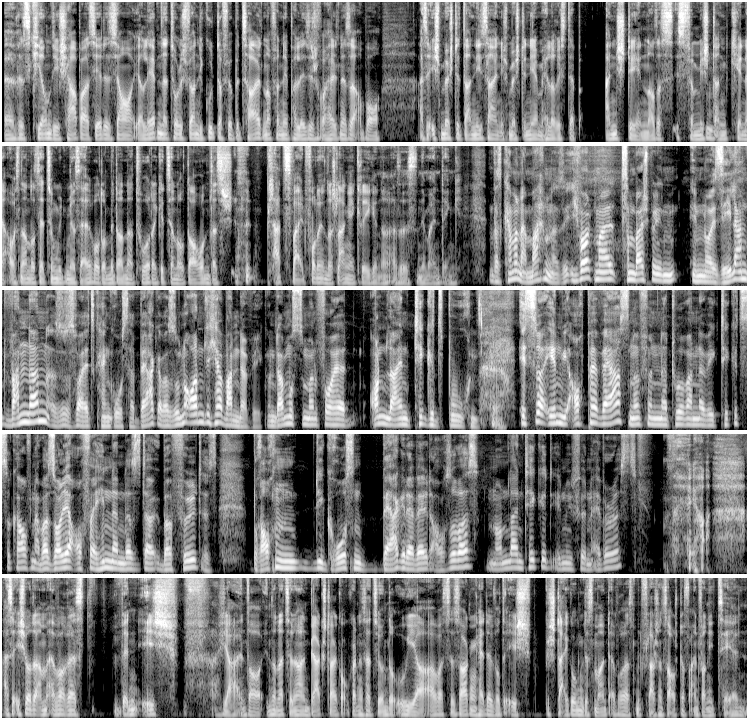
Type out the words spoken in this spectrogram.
äh, riskieren die Sherpas jedes Jahr ihr Leben. Natürlich werden die gut dafür bezahlt, ne, für nepalesische Verhältnisse, aber also ich möchte da nie sein. Ich möchte nie am Hillary Step anstehen. Das ist für mich mhm. dann keine Auseinandersetzung mit mir selber oder mit der Natur. Da geht es ja nur darum, dass ich einen Platz weit vorne in der Schlange kriege. Ne? Also das ist nicht mein Ding. Was kann man da machen? Also ich wollte mal zum Beispiel in, in Neuseeland wandern. Also das war jetzt kein großer Berg, aber so ein ordentlicher Wanderweg. Und da musste man vorher online Tickets buchen. Ja. Ist zwar irgendwie auch pervers, ne, für einen Naturwanderweg Tickets zu kaufen, aber soll ja auch verhindern, dass es da überfüllt ist. Brauchen die großen Berge der Welt auch sowas? Ein Online-Ticket irgendwie für den Everest? Ja, also ich würde am Everest, wenn ich ja in der internationalen Bergsteigerorganisation der UIAA was zu sagen hätte, würde ich Besteigung des Mount Everest mit Flaschensauerstoff einfach nicht zählen.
